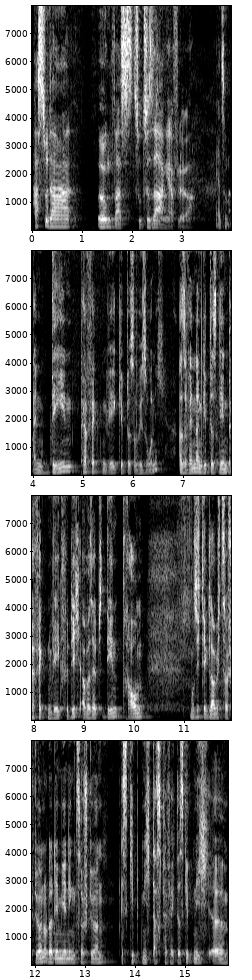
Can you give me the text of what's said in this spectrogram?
Hast du da irgendwas zu, zu sagen, Herr Fleur? Ja, zum einen den perfekten Weg gibt es sowieso nicht. Also wenn, dann gibt es den perfekten Weg für dich, aber selbst den Traum muss ich dir, glaube ich, zerstören oder demjenigen zerstören. Es gibt nicht das Perfekte. Es gibt nicht äh,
